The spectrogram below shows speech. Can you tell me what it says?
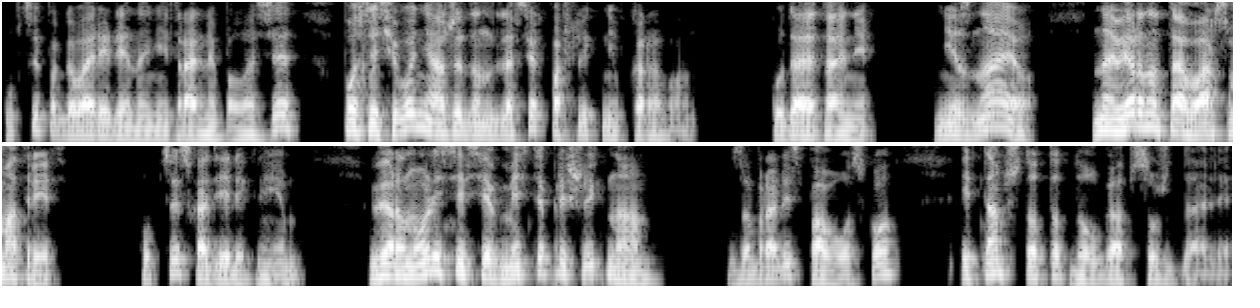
Купцы поговорили на нейтральной полосе, после чего неожиданно для всех пошли к ним в караван. Куда это они? Не знаю. Наверное, товар смотреть. Купцы сходили к ним, вернулись и все вместе пришли к нам. Забрались в повозку, и там что-то долго обсуждали.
